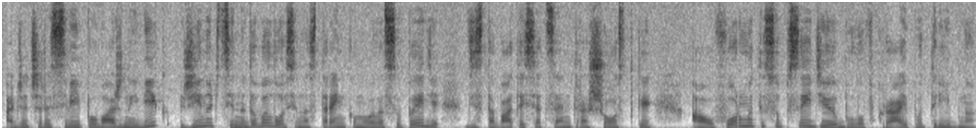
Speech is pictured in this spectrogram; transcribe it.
адже через свій поважний вік жіночці не довелося на старенькому велосипеді діставатися центра шостки, а оформити субсидію було вкрай потрібно.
